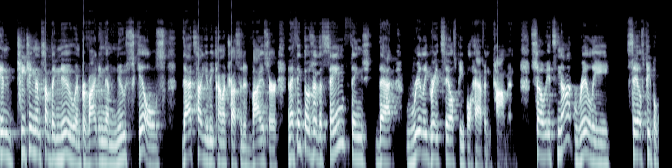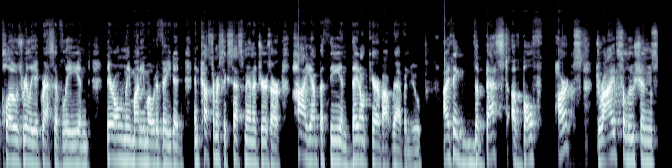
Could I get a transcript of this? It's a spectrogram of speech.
in teaching them something new and providing them new skills, that's how you become a trusted advisor. And I think those are the same things that really great salespeople have in common. So it's not really salespeople close really aggressively and they're only money motivated, and customer success managers are high empathy and they don't care about revenue. I think the best of both parts drive solutions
